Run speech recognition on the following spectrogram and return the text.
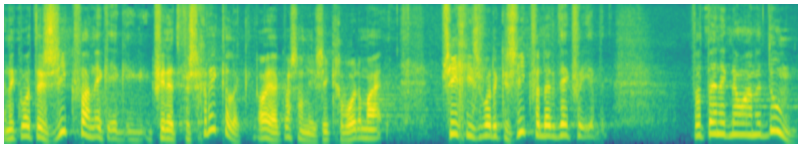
En ik word er ziek van. Ik, ik, ik vind het verschrikkelijk. Oh ja, ik was nog niet ziek geworden, maar psychisch word ik er ziek van. Dat ik denk van, wat ben ik nou aan het doen?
